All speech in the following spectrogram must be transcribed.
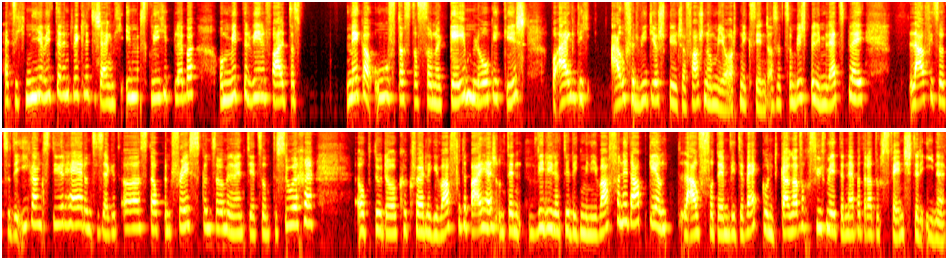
hat sich nie weiterentwickelt, ist eigentlich immer das gleiche geblieben und mittlerweile fällt das mega auf, dass das so eine Game-Logik ist, wo eigentlich auch für Videospiele schon fast noch in Ordnung sind. Also zum Beispiel im Let's Play laufe ich so zu der Eingangstür her und sie sagen, oh, stop and frisk und so, wir wollen dich jetzt untersuchen, ob du da keine gefährliche Waffe dabei hast. Und dann will ich natürlich meine Waffe nicht abgeben und laufe von dem wieder weg und gehe einfach fünf Meter nebendran durchs Fenster rein.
